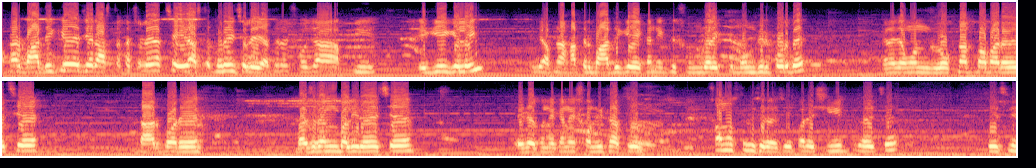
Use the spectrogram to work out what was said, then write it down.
আপনার বাদিকে যে রাস্তাটা চলে যাচ্ছে, এই রাস্তা ধরেই চলে যাবে সোজা আপনি এগিয়ে গেলেই যে আপনার হাতের বাদিকে এখানে একটি সুন্দর একটি মন্দির পড়বে। এখানে যেমন লোকনাথ বাবা রয়েছে, তারপরে বজরং বলি রয়েছে। এই দেখুন এখানে শনি ঠাকুর সমস্ত কিছু রয়েছে। উপরে শিব রয়েছে। শ্রী শ্রী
